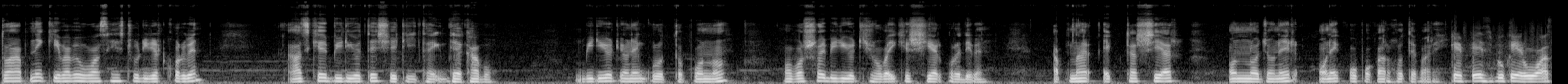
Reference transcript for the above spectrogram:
তো আপনি কীভাবে ওয়াচ হিস্ট্রি ডিলিট করবেন? আজকের ভিডিওতে সেটি দেখাবো। ভিডিওটি অনেক গুরুত্বপূর্ণ। অবশ্যই ভিডিওটি সবাইকে শেয়ার করে দেবেন। আপনার একটা শেয়ার অন্যজনের অনেক উপকার হতে পারে। ফেসবুকে ওয়াচ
